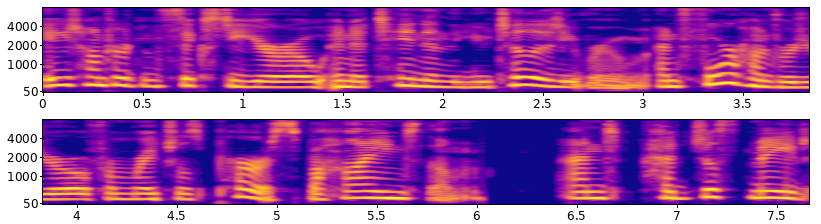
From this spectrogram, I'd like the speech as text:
860 euro in a tin in the utility room and 400 euro from Rachel's purse behind them, and had just made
